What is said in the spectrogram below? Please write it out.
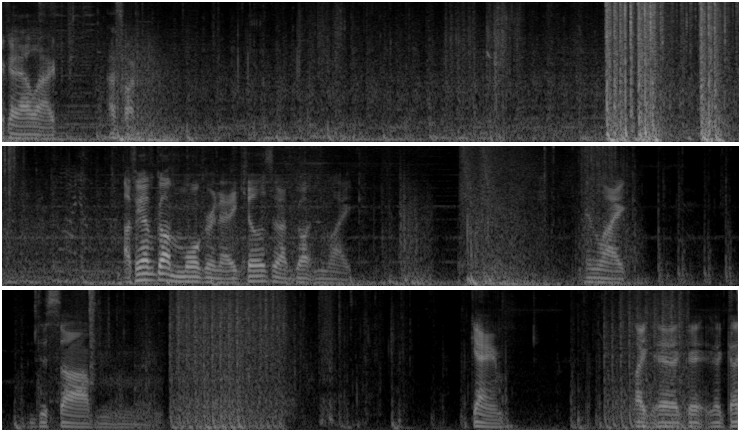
Okay, I lagged. That's fine. I think I've gotten more grenade kills than I've gotten like in like this um game. Like uh, a gun.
